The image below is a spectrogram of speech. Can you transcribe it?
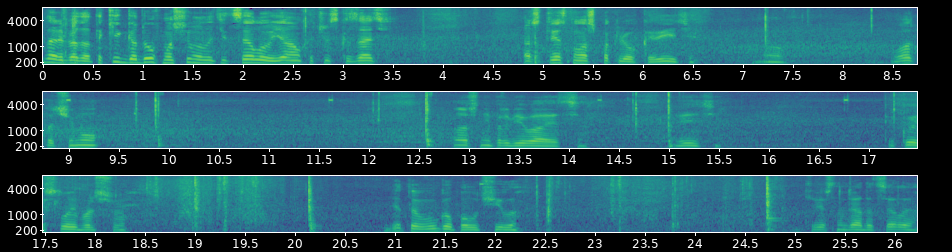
Да, ребята, таких годов машину найти целую, я вам хочу сказать, аж треснула шпаклевка, видите? Вот, вот почему аж не пробивается. Видите? Какой слой большой. Где-то в угол получила. Интересно, ляда целая?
